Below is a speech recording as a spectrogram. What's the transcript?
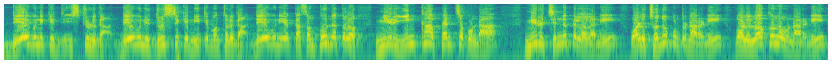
దేవునికి ఇష్టలుగా దేవుని దృష్టికి నీతిమంతులుగా దేవుని యొక్క సంపూర్ణతలో మీరు ఇంకా పెంచకుండా మీరు చిన్నపిల్లలని వాళ్ళు చదువుకుంటున్నారని వాళ్ళు లోకంలో ఉన్నారని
